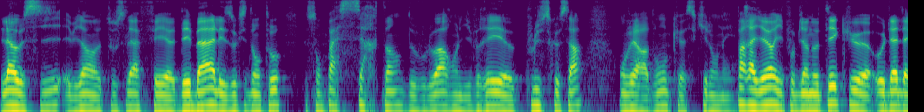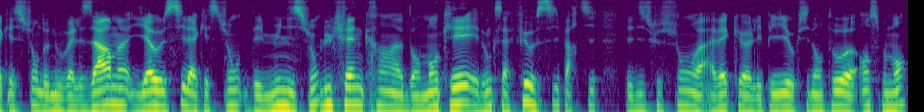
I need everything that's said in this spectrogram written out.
Là aussi, eh bien, tout cela fait euh, débat. Les Occidentaux ne sont pas certains de vouloir en livrer euh, plus que ça. On verra donc ce qu'il en est. Par ailleurs, il faut bien noter que, au-delà de la question de nouvelles armes, il y a aussi la question des munitions. L'Ukraine craint d'en manquer et donc ça fait aussi partie des discussions avec les pays occidentaux en ce moment.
